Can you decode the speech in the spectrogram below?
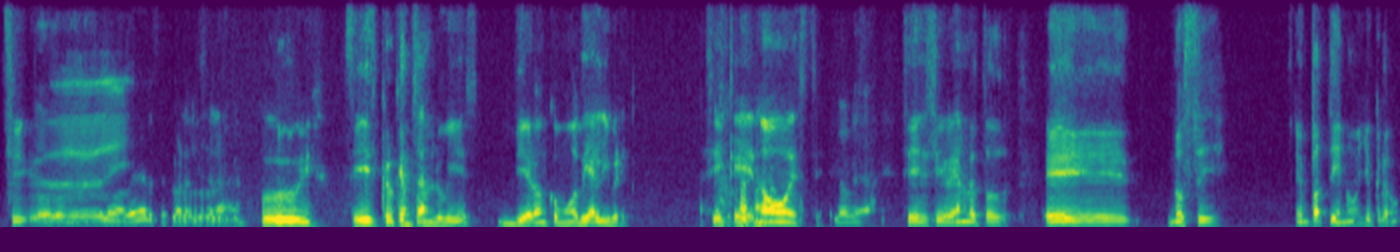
Sí. todo lo va a Ay. ver, se paralizará. Uy, sí, creo que en San Luis dieron como día libre. Así que no, este, Lo vea. sí, sí, véanlo todos. Eh, no sé, empate, ¿no? Yo creo.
